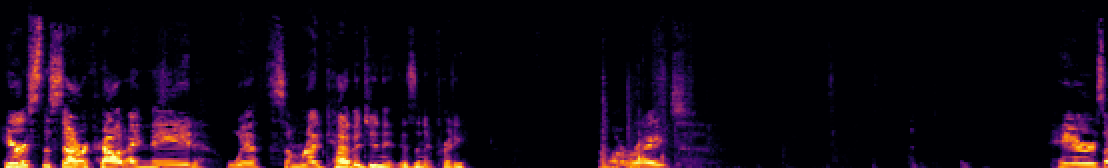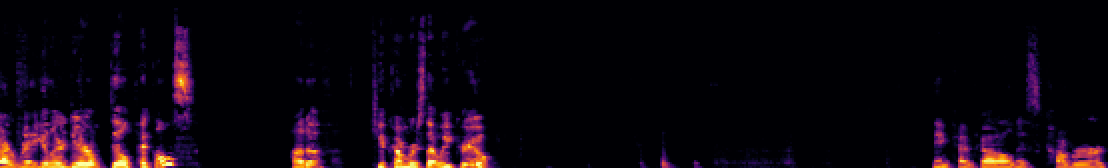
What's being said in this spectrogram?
Here's the sauerkraut I made with some red cabbage in it. Isn't it pretty? All right. Here's our regular dill, pickles out of cucumbers that we grew. I think I've got all this covered.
